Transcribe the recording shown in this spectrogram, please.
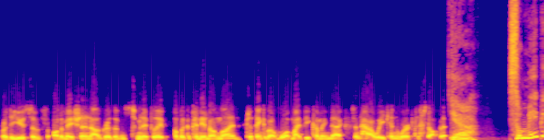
or the use of automation and algorithms to manipulate public opinion online to think about what might be coming next and how we can work to stop it. Yeah. So maybe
